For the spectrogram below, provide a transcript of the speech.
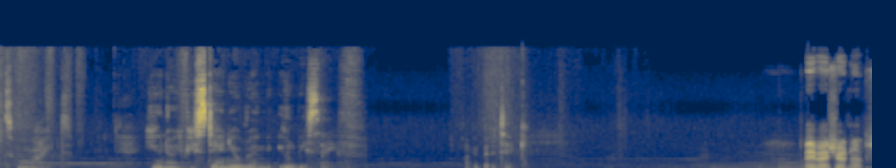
It's all right. You know, if you stay in your room, you'll be safe. I'll be better take. Maybe I shouldn't have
